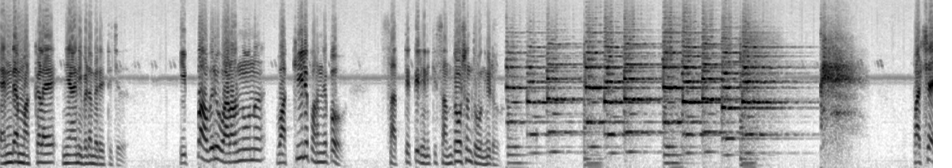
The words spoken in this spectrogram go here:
എന്റെ മക്കളെ ഞാൻ ഇവിടം വരെ എത്തിച്ചത്. ഇപ്പൊ അവർ വളർന്നു എന്ന് വക്കീൽ പറഞ്ഞപ്പോ സത്യത്തിൽ എനിക്ക് സന്തോഷം തോന്നിയിടോ. പക്ഷേ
